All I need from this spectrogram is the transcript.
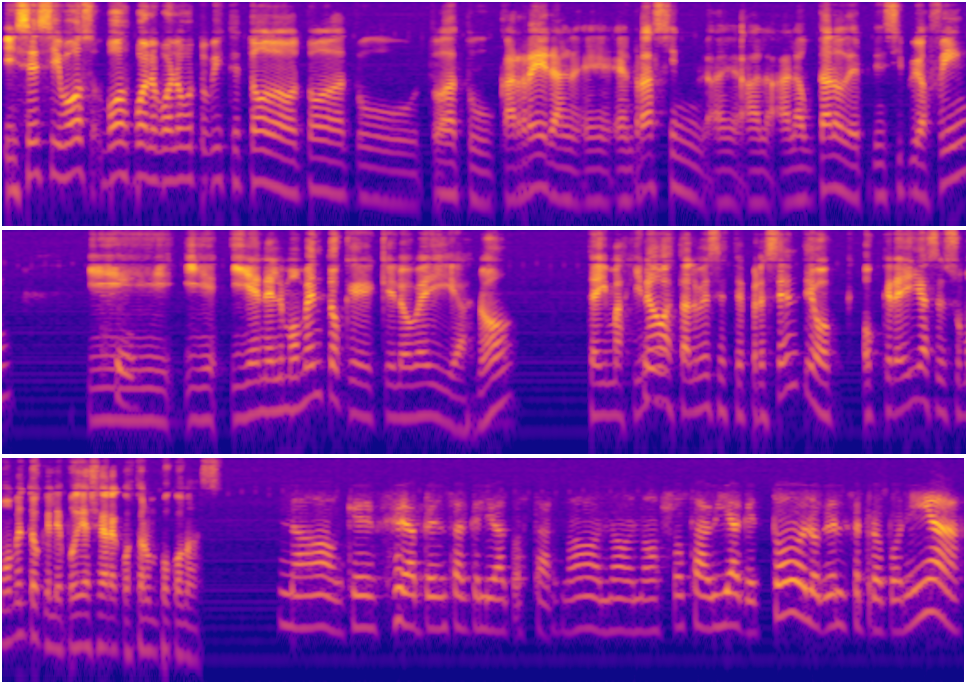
Y Ceci, vos, vos, bueno, vos luego tuviste todo, toda, tu, toda tu carrera en Racing, eh, a, a Lautaro de principio a fin, y, y- y en el momento que, que lo veías, ¿no? ¿Te imaginabas tal vez este presente o, o creías en su momento que le podía llegar a costar un poco más? No, que sea pensar que le iba a costar. No, no, no. Yo sabía que todo lo que él se proponía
